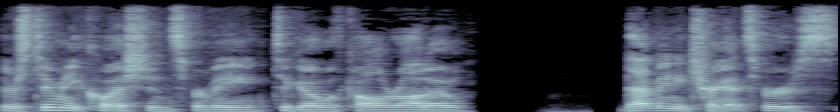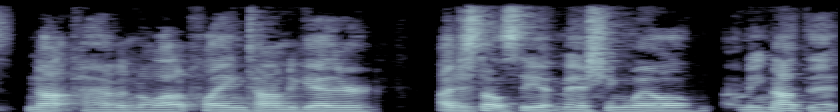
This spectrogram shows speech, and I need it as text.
There's too many questions for me to go with Colorado. that many transfers, not having a lot of playing time together, I just don't see it meshing well. I mean, not that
